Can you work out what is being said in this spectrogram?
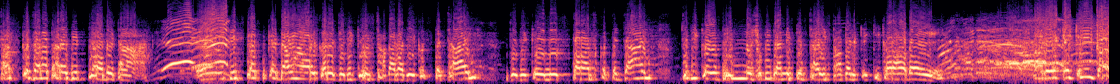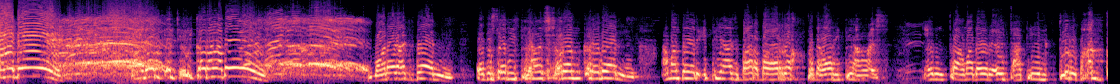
ছাত্র জনতার বিপ্লব এটা। এই বিপ্লবকে ব্যবহার করে যদি কেউ চাঁদাবাজি করতে চায়, যদি কেউ লুটতরাজ করতে চায়, যদি কেউ ভিন্ন সুবিধা নিতে চায়, তাদেরকে কি করা হবে? তাদেরকে কি করা হবে? তাদেরকে কি করা হবে? মনে রাখবেন, এদেশের ইতিহাস স্মরণ করবেন আমাদের ইতিহাস বারবার রক্ত দেওয়ার ইতিহাস। কিন্তু আমাদের এই জাতির দুর্ভাগ্য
